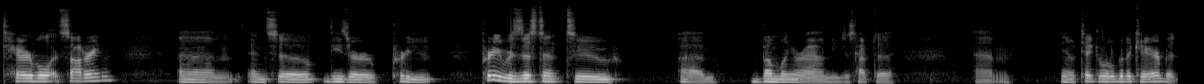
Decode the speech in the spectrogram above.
terrible at soldering, um, and so these are pretty pretty resistant to um, bumbling around. You just have to, um, you know, take a little bit of care, but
